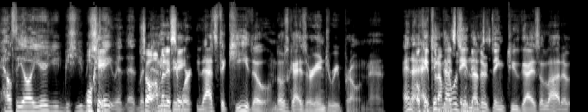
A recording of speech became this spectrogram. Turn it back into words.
healthy all year, you'd be you'd be Okay, straight with, with so that. I'm gonna say- were- that's the key though. Those guys are injury prone, man. And I- Okay, I but think I'm that was say another this. thing too, guys. A lot of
